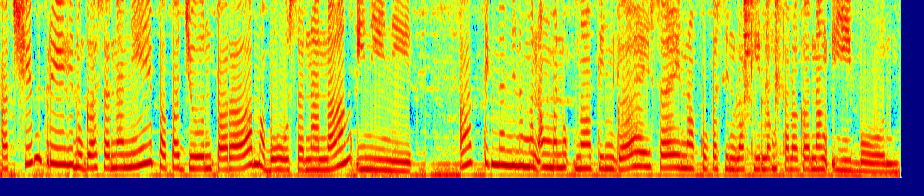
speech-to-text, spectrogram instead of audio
At syempre, hinugasan na ni Papa Jun para mabuhusan na ng ininit. At tingnan nyo naman ang manok natin guys. Ay naku kasi laki lang talaga ng ibon.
